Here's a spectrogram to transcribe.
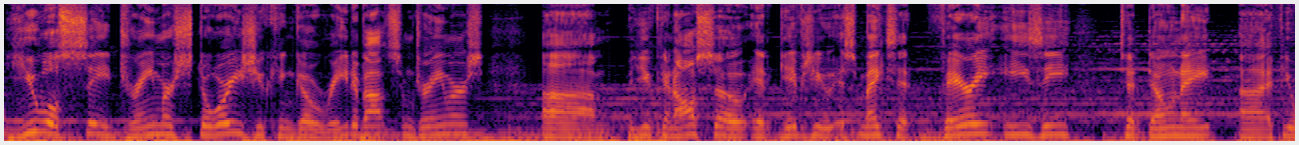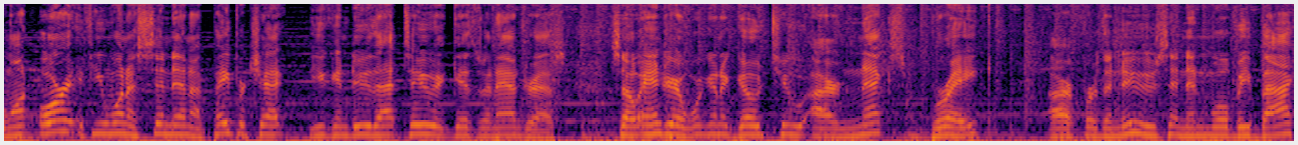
you will see dreamer stories. You can go read about some dreamers. Um, you can also, it gives you, it makes it very easy to donate uh, if you want, or if you want to send in a paper check, you can do that too. It gives an address. So, Andrea, we're going to go to our next break uh, for the news, and then we'll be back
